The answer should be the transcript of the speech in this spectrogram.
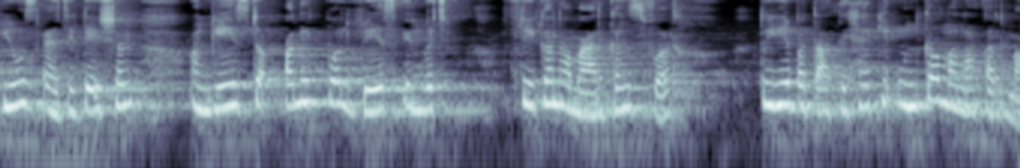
huge agitation against the unequal wage in which African Americans were तो ये बताते हैं कि उनका मना करना,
